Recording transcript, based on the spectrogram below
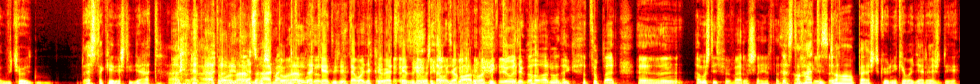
Úgyhogy ezt a kérdést így át, át, átolnám, átolnám neked, úgyhogy te vagy a következő, most te vagy a harmadik. Jó vagyok a harmadik, hát szuper. Hát most így fővárosra érted ezt? Ah, hát itt a Pest környéke, vagy RSD.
